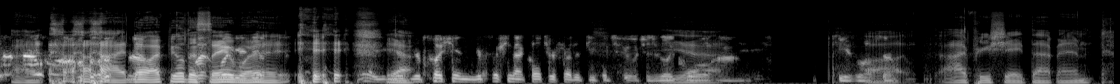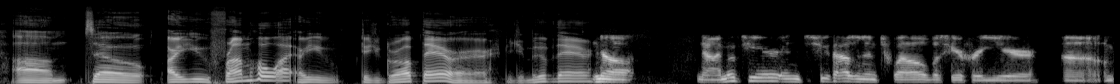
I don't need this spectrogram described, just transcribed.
I, I know. I feel the but same way. yeah, you're, yeah, you're pushing, you're pushing that culture for other people too, which is really cool. Um, well. Uh, so. I appreciate that, man. Um, so are you from Hawaii? Are you did you grow up there or did you move there? No, no, I moved here in 2012. Was here for a year. Uh, I'm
